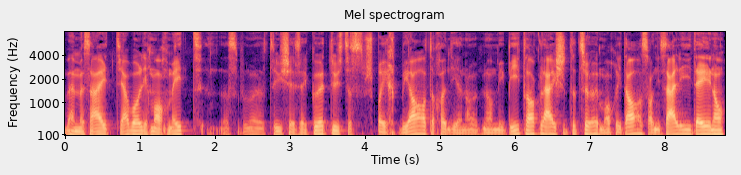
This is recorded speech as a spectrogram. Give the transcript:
wenn man sagt, jawohl, ich mache mit, das, ist sehr gut aus, das spricht mich an, da könnte ich noch, noch meinen Beitrag leisten dazu, mache ich das, habe ich selbe Idee noch,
